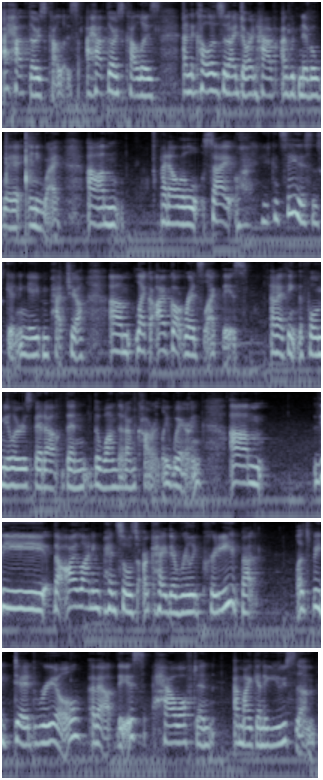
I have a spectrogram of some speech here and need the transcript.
I have those colors. I have those colors and the colors that I don't have, I would never wear anyway. Um, and I will say, oh, you can see this is getting even patchier. Um, like I've got reds like this and I think the formula is better than the one that I'm currently wearing. Um, the, the eyelining pencils, okay, they're really pretty, but let's be dead real about this. How often am I going to use them?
